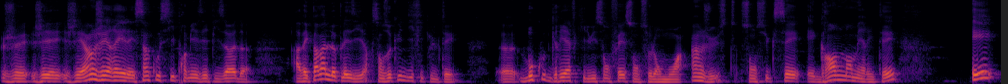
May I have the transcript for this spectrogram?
j'ai ingéré les cinq ou six premiers épisodes avec pas mal de plaisir, sans aucune difficulté. Euh, beaucoup de griefs qui lui sont faits sont selon moi injustes, son succès est grandement mérité, et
